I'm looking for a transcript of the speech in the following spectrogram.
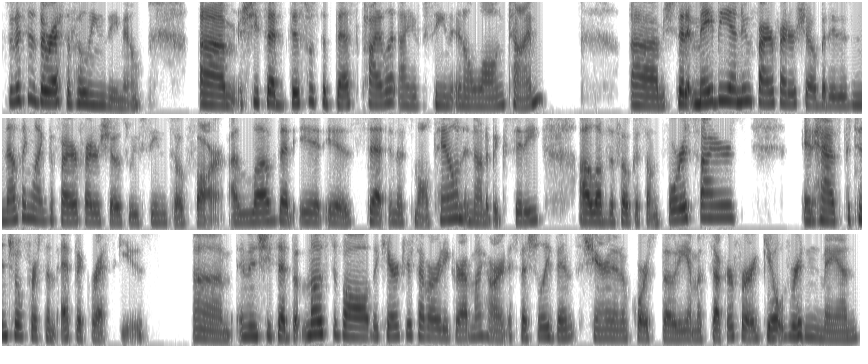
So this is the rest of Helene's email. Um, she said this was the best pilot I have seen in a long time. Um, she said it may be a new firefighter show, but it is nothing like the firefighter shows we've seen so far. I love that it is set in a small town and not a big city. I love the focus on forest fires. It has potential for some epic rescues. Um, and then she said, but most of all, the characters have already grabbed my heart, especially Vince, Sharon, and of course Bode. I'm a sucker for a guilt-ridden man.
